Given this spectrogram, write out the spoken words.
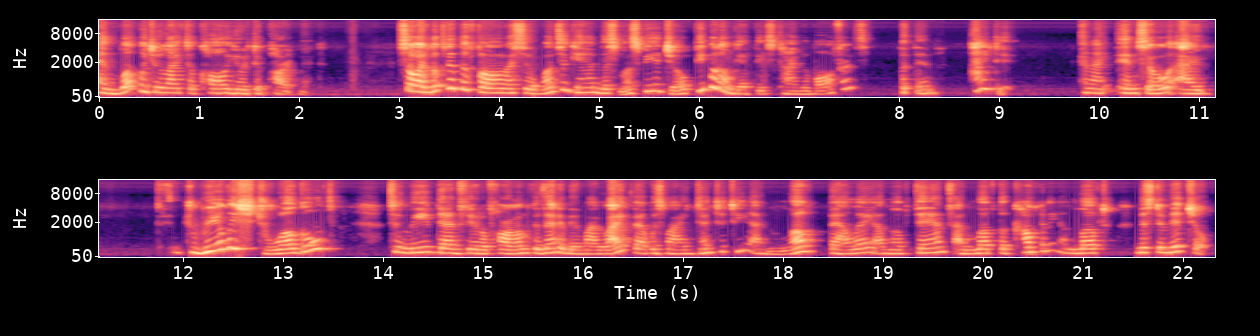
And what would you like to call your department? So I looked at the phone. I said, once again, this must be a joke. People don't get these kind of offers. But then I did. And I and so I really struggled to leave Dance Theater of Harlem because that had been my life. That was my identity. I loved ballet. I loved dance. I loved the company. I loved Mr. Mitchell.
